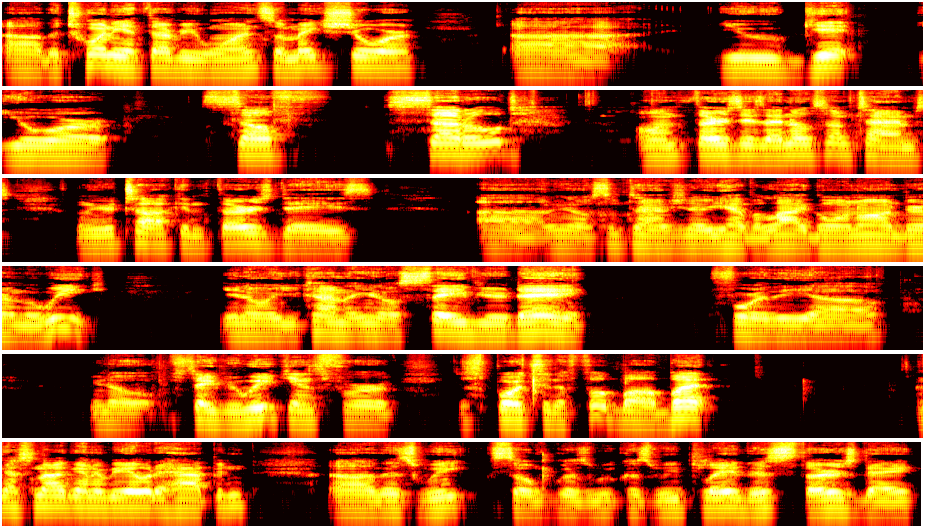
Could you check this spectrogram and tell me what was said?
uh, the 20th, everyone. So make sure uh, you get yourself settled on Thursdays. I know sometimes when you're talking Thursdays, uh, you know, sometimes you know you have a lot going on during the week. You know, you kind of you know save your day for the uh, you know save your weekends for the sports and the football, but that's not going to be able to happen uh, this week. So because we, because we play this Thursday,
